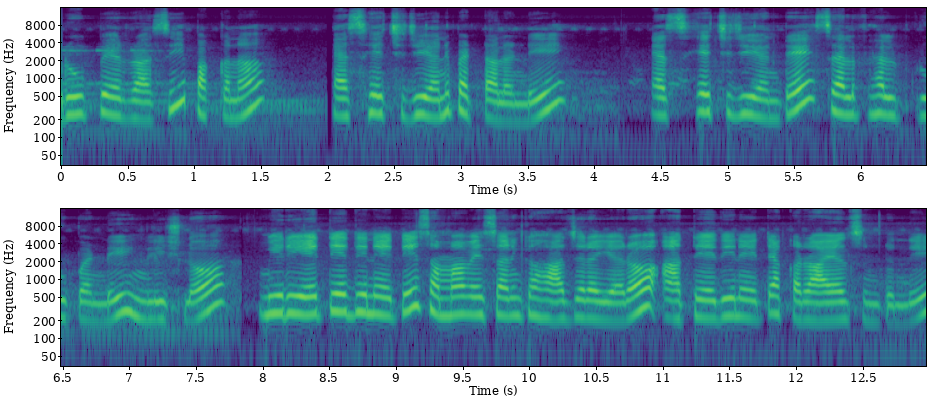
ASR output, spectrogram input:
గ్రూప్ పేరు రాసి పక్కన ఎస్హెచ్జి అని పెట్టాలండి. ఎస్హెచ్జి అంటే సెల్ఫ్ హెల్ప్ గ్రూప్ అండి ఇంగ్లీష్లో. మీరు ఏ తేదీనైతే సమావేశానికి హాజరయ్యారో ఆ తేదీనైతే అక్కడ రాయాల్సి ఉంటుంది.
